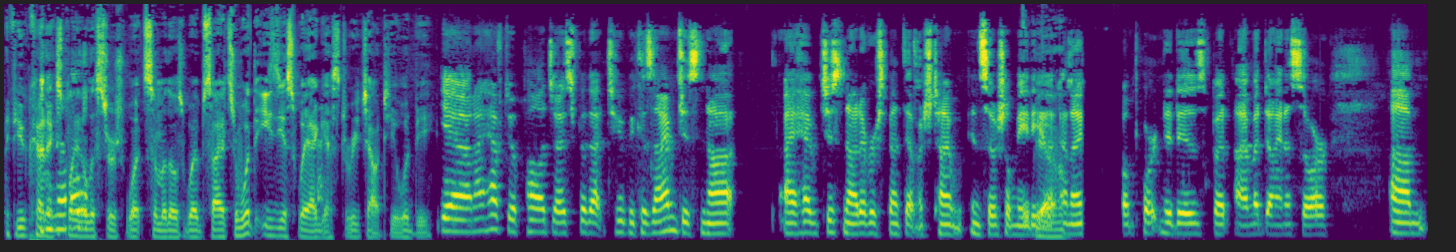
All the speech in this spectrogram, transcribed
if you kind of explain to listeners what some of those websites or what the easiest way, I guess, to reach out to you would be. Yeah, and I have to apologize for that too because I'm just not. I have just not ever spent that much time in social media, yeah. and I know how important it is. But I'm a dinosaur. Um,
